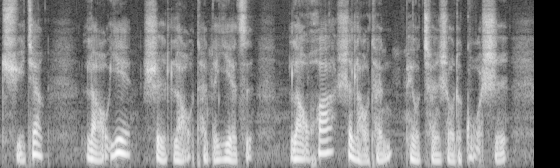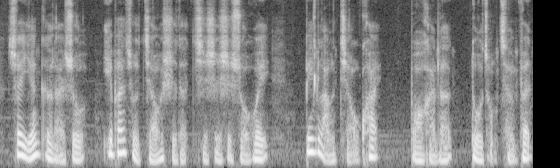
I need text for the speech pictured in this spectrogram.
曲酱，老叶是老藤的叶子。老花是老藤没有成熟的果实，所以严格来说，一般所嚼食的其实是所谓槟榔嚼块，包含了多种成分。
